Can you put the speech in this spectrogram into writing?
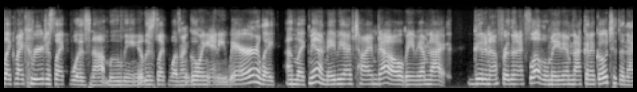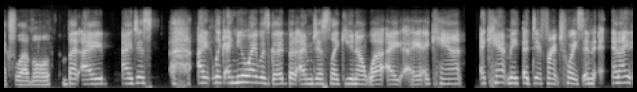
like my career just like was not moving. It just like wasn't going anywhere. Like I'm like, man, maybe I've timed out. Maybe I'm not good enough for the next level. Maybe I'm not going to go to the next level. But I, I just, I like, I knew I was good, but I'm just like, you know what? I, I, I can't, I can't make a different choice. And, and I,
